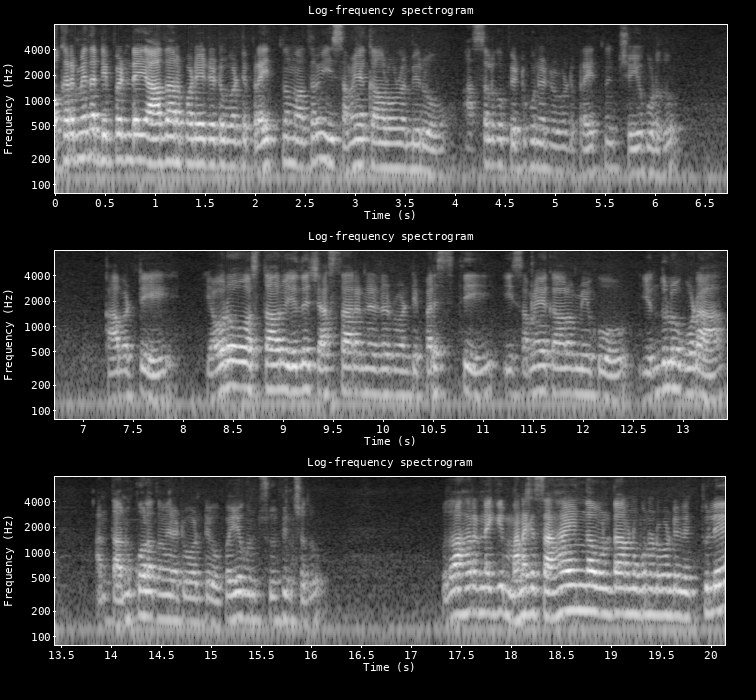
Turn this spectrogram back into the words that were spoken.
ఒకరి మీద డిపెండ్ అయ్యి ఆధారపడేటటువంటి ప్రయత్నం మాత్రం ఈ సమయకాలంలో మీరు అస్సలకు పెట్టుకునేటటువంటి ప్రయత్నం చేయకూడదు. కాబట్టి ఎవరో వస్తారు ఏదో చేస్తారనేటటువంటి పరిస్థితి ఈ సమయకాలం మీకు ఎందులో కూడా అంత అనుకూలతమైనటువంటి ఉపయోగం చూపించదు. ఉదాహరణకి మనకి సహాయంగా ఉంటారనుకున్నటువంటి వ్యక్తులే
